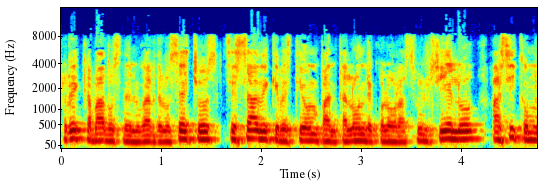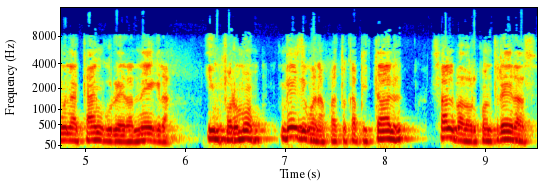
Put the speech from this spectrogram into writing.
recabados en el lugar de los hechos, se sabe que vestía un pantalón de color azul cielo, así como una cangurera negra. Informó desde Guanajuato Capital, Salvador Contreras.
